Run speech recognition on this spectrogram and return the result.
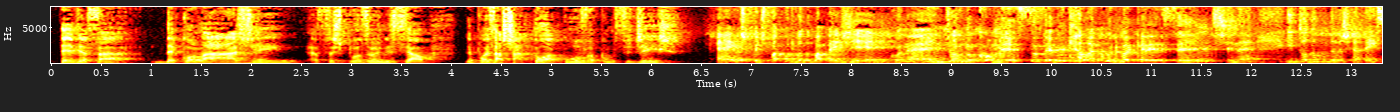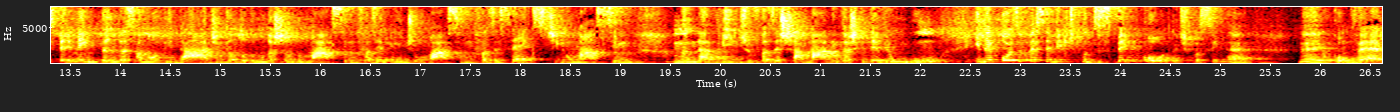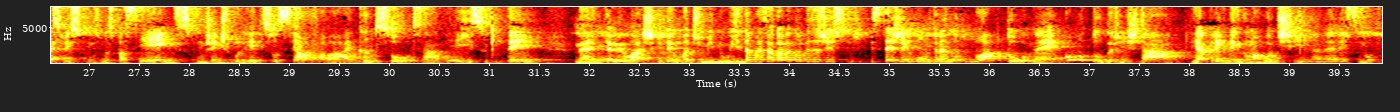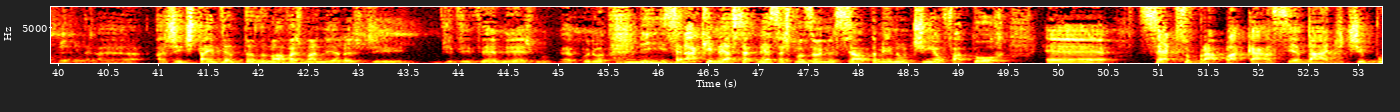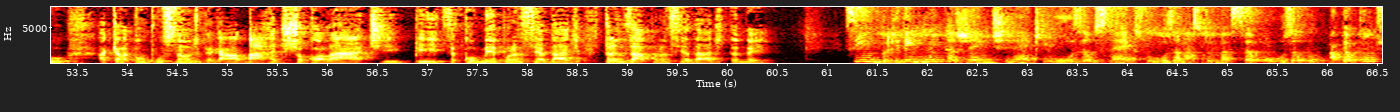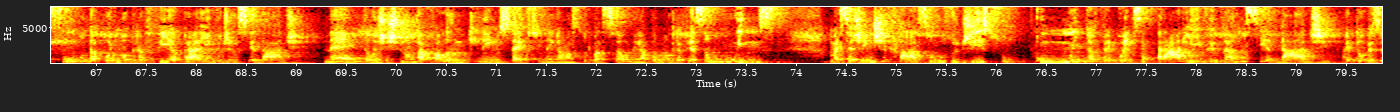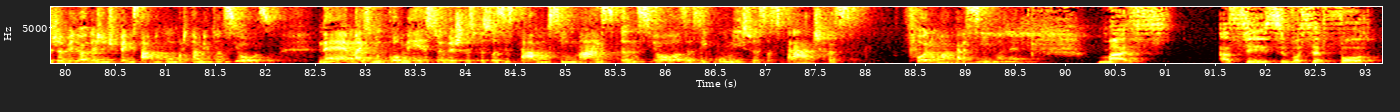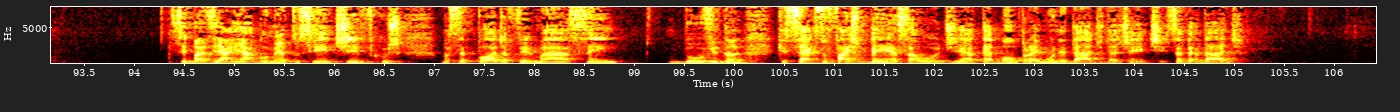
Teve essa decolagem, essa explosão inicial, depois achatou a curva, como se diz? É, eu acho que foi tipo a curva do papel higiênico, né? Então no começo teve aquela curva crescente, né? E todo mundo, eu acho que até experimentando essa novidade, então todo mundo achando o máximo fazer nude, o máximo fazer sexting, o máximo mandar vídeo, fazer chamada. Então acho que teve um boom e depois eu percebi que, tipo, despencou, tipo assim, né? Né? Eu converso isso com os meus pacientes, com gente por rede social, falo, ai, cansou, sabe? É isso que tem, né? Então eu acho que deu uma diminuída, mas agora talvez a gente esteja encontrando um platô, né? Como tudo, a gente está reaprendendo uma rotina, né? Nesse novo período. É, a gente está inventando novas maneiras de, de viver mesmo, é curioso. Uhum. E, e, será que nessa, nessa explosão inicial também não tinha o fator... É, sexo para aplacar a ansiedade, tipo aquela compulsão de pegar uma barra de chocolate, pizza, comer por ansiedade, transar por ansiedade também. Sim, porque tem muita gente, né, que usa o sexo, usa a masturbação, ou usa o, até o consumo da pornografia para alívio de ansiedade, né? Então a gente não tá falando que nem o sexo, nem a masturbação, nem a pornografia são ruins. Mas se a gente faz uso disso com muita frequência para alívio da ansiedade, aí talvez seja melhor a gente pensar no comportamento ansioso. Né? Mas no começo eu vejo que as pessoas estavam sim mais ansiosas e com isso essas práticas foram lá para cima, né? Mas assim, se você for se basear em argumentos científicos, você pode afirmar sem dúvida que sexo faz bem à saúde, é até bom para a imunidade da gente. Isso é verdade?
